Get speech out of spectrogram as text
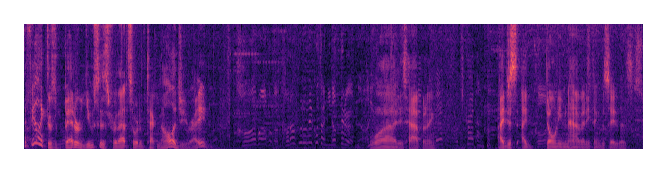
I feel like there's better uses for that sort of technology, right? What is happening? I just, I don't even have anything to say to this.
